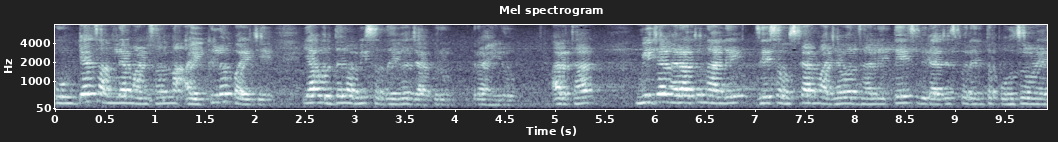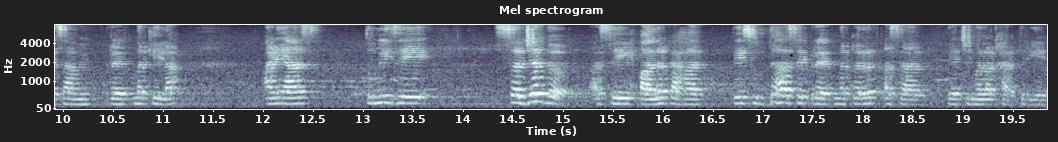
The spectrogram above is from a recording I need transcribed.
कोणत्या चांगल्या माणसांना ऐकलं पाहिजे याबद्दल आम्ही सदैव जागरूक राहिलो. अर्थात मी ज्या घरातून आले जे संस्कार माझ्यावर झाले तेच विराजसपर्यंत पोहोचवण्याचा आम्ही प्रयत्न केला. आणि आज तुम्ही जे सजग असे पालक आहात ते सुद्धा असे प्रयत्न करत असाल याची मला खात्री आहे.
